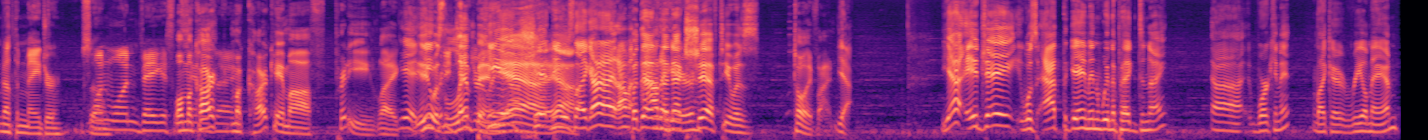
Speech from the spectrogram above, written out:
nothing major. So One one Vegas. Well, San Makar Makar came off pretty like Yeah, he, he- was limping. gingerly. he yeah, shit. yeah. He was like, "All right, I'm but then outta the next shift he was totally fine. Yeah. Yeah, AJ was at the game in Winnipeg tonight, uh, working it like a real man.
